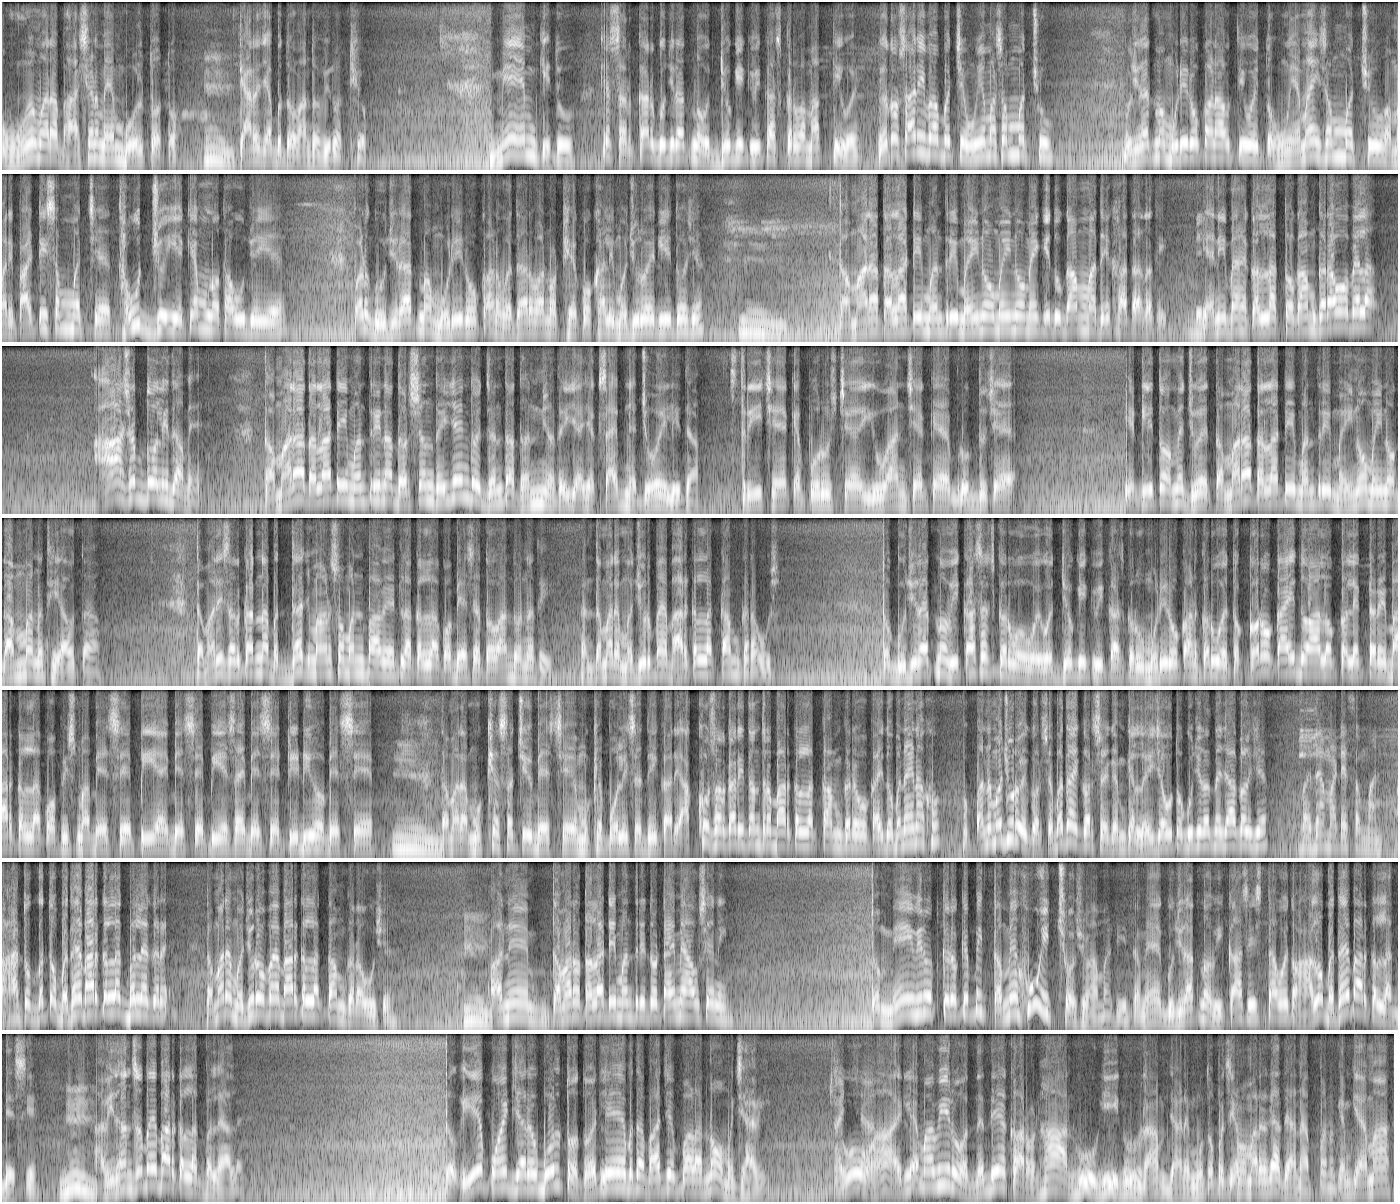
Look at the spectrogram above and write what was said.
તો હું મારા ભાષણમાં એમ બોલતો હતો ત્યારે જ આ બધો વાંધો વિરોધ થયો. મેં એમ કીધું કે સરકાર ગુજરાતનો ઔદ્યોગિક વિકાસ કરવા માંગતી હોય તો એ તો સારી બાબત છે હું એમાં સંમત છું. ગુજરાતમાં મૂડી રોકાણ આવતી હોય તો હું એમાંય સંમત છું અમારી પાર્ટી સંમત છે થવું જ જોઈએ કેમ ન થવું જોઈએ? પણ ગુજરાતમાં મૂડી રોકાણ વધારવાનો ઠેકો ખાલી મજૂરોએ જ લીધો છે. તમારા તલાટી મંત્રી મહિનો મહિનો મેં કીધું ગામમાં દેખાતા નથી. એની પાસે કલાક તો કામ કરાવો પેલા આ શબ્દો લીધા મેં. તમારા તલાટી મંત્રીના દર્શન થઈ જાય ને તો જનતા ધન્ય થઈ જાય છે. સાહેબને જોઈ લીધા. સ્ત્રી છે કે પુરુષ છે, યુવાન છે કે વૃદ્ધ છે? એટલી તો અમે જોઈએ તમારા તલાટી મંત્રી મહિનો મહિનો ગામમાં નથી આવતા. તમારી સરકારના બધા જ માણસો મન પાવે એટલા કલાકો બેસે તો વાંધો નથી. અને તમારે મજૂર પાસે બાર કલાક કામ કરાવવું છે. તો ગુજરાતનો વિકાસ જ કરવો હોય ઔદ્યોગિક વિકાસ કરવું મૂડીરોકાણ કરવું હોય તો કરો કાયદો. આલો કલેક્ટરે બાર કલાક ઓફિસમાં બેસશે પીઆઈ બેસશે પીએસઆઈ બેસશે ટીડીઓ બેસશે હમ. તમારા મુખ્ય સચિવ બેસશે મુખ્ય પોલીસ અધિકારી આખું સરકારી તંત્ર બાર કલાક કામ કરે એવો કાયદો બનાવી નાખો. અને મજૂરોય કરશે બધાય કરશે. કેમ કે લઈ જવું તો ગુજરાતને જ આગળ છે. બધા માટે સમાન. હા તો તો બધાય બાર કલાક ભલે કરે. તમારે મજૂરો પાસે બાર કલાક કામ કરાવવું છે. અને તમારો તલાટી મંત્રી તો ટાઈમે આવશે નહીં. તો મેં વિરોધ કર્યો કે ભાઈ તમે શું ઈચ્છો છો આમાંથી? તમે ગુજરાતનો વિકાસ ઈચ્છતા હોય તો હાલો બધાય બાર કલાક બેસીએ. આ વિધાનસભાએ બાર કલાક ભલે હાલે. તો એ પોઈન્ટ જ્યારે હું બોલતો હતો એટલે એ બધા ભાજપ વાળા નો મજા આવી. તો હા એટલે એમાં વિરોધ ને દેકારો ને હા હું હી નું રામ જાણે. હું તો પછી એમાં મારે ક્યાં ધ્યાન આપવાનું? કેમ કે એમાં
